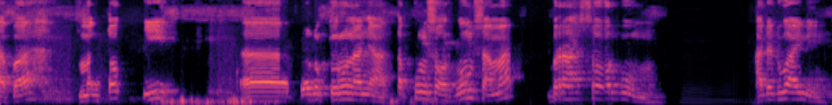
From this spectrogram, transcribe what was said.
apa mentok di eh, produk turunannya tepung sorghum sama beras sorghum. Ada dua ini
